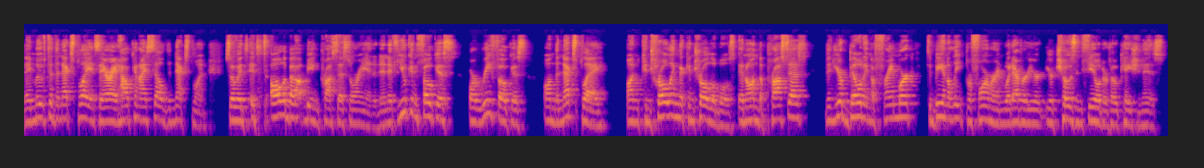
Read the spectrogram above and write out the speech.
They move to the next play and say, all right, how can I sell the next one? So it's it's all about being process oriented. And if you can focus or refocus on the next play, on controlling the controllables and on the process, then you're building a framework to be an elite performer in whatever your your chosen field or vocation is.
